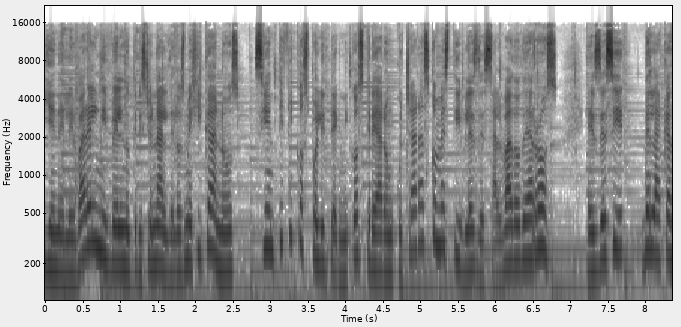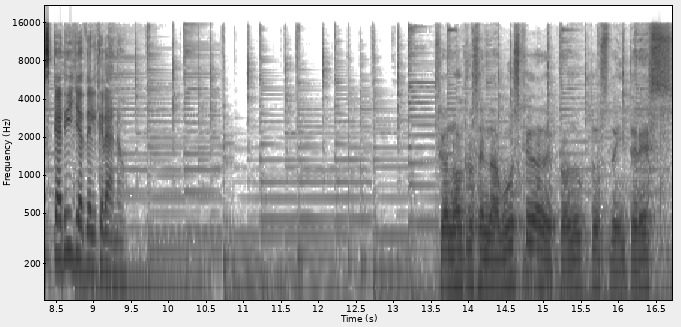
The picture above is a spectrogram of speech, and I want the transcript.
y en elevar el nivel nutricional de los mexicanos, científicos politécnicos crearon cucharas comestibles de salvado de arroz, es decir, de la cascarilla del grano. Nosotros en la búsqueda de productos de interés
